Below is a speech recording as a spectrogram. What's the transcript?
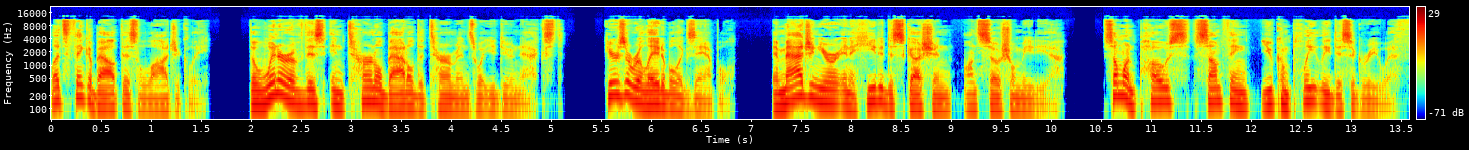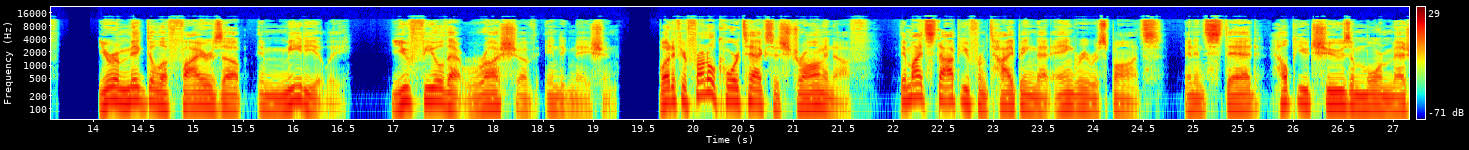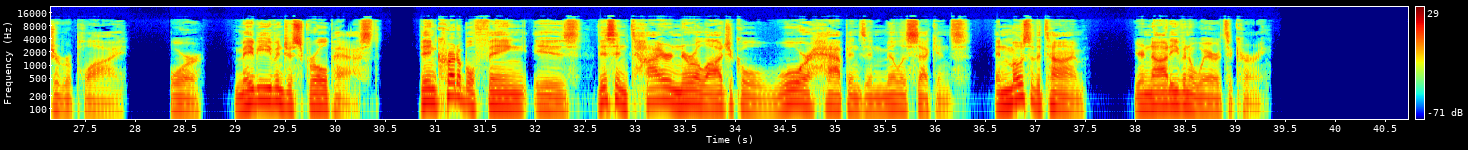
let's think about this logically. The winner of this internal battle determines what you do next. Here's a relatable example. Imagine you're in a heated discussion on social media. Someone posts something you completely disagree with. Your amygdala fires up immediately. You feel that rush of indignation. But if your frontal cortex is strong enough, it might stop you from typing that angry response and instead help you choose a more measured reply, or maybe even just scroll past. The incredible thing is this entire neurological war happens in milliseconds, and most of the time, you're not even aware it's occurring.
